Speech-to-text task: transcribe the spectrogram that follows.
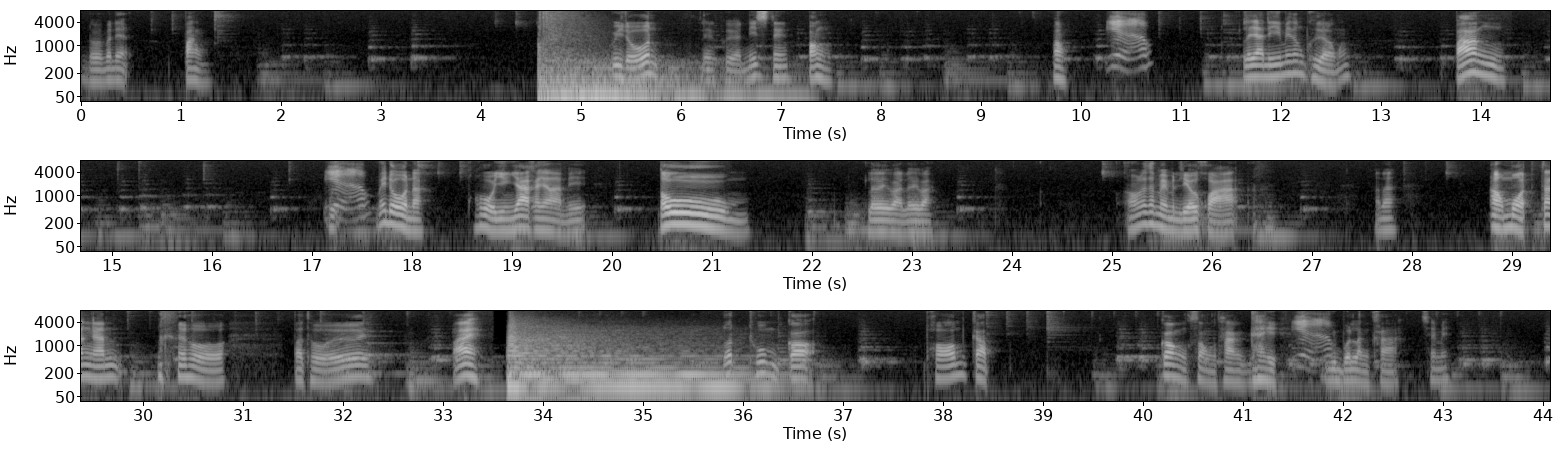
โดนปะเนี่ย ปังวิโดนเล่นเผื่อนิดนึงปัง Yeah. ระยะนี้ไม่ต้องเผื่อหรอกมั้งปัง Yeah. ไม่โดนนะโอ้โหยิงยากขนาดนี้ ตูม เลยว่ะเลยว่ะเอาแล้วทำไมมันเลี้ยวขวาเอานะ เอาหมดทั้งนั้น โอ้โหปะโถเอ้ย ไป รถทุ่มเกาะ พร้อมกับ กล้องส่องทางไกล Yeah. อยู่บนหลังคา ใช่ไหม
